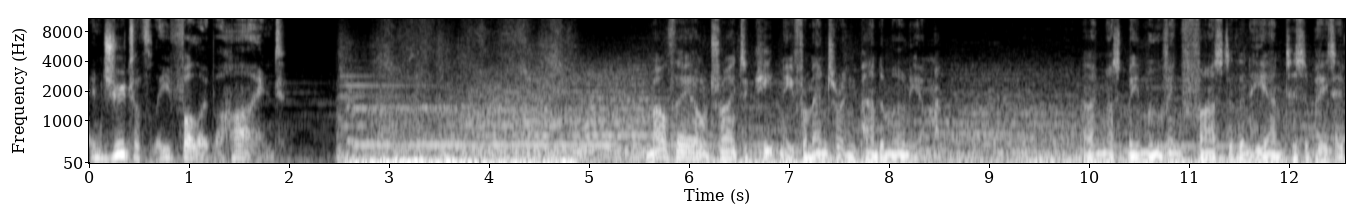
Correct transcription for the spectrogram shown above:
and dutifully follow behind. Malthael tried to keep me from entering Pandemonium. I must be moving faster than he anticipated.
